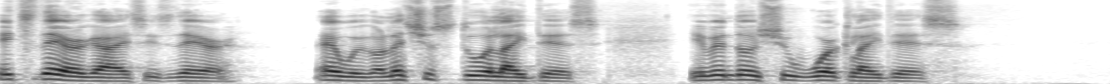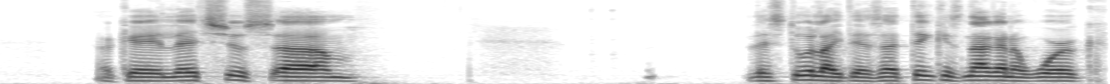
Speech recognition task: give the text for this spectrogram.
it's there, guys. It's there. There we go. Let's just do it like this, even though it should work like this. Okay, let's just um, let's do it like this. I think it's not gonna work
